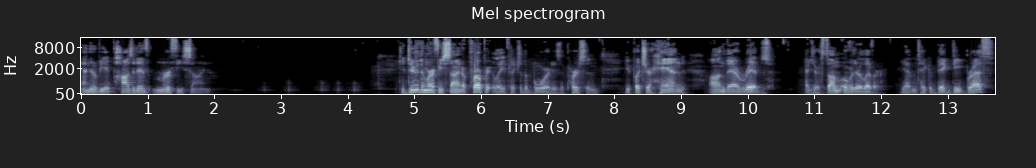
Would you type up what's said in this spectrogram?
And there will be a positive Murphy sign. To do the Murphy sign appropriately, picture the board is a person, you put your hand on their ribs and your thumb over their liver. You have them take a big deep breath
